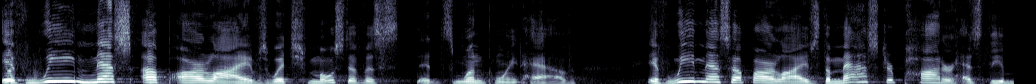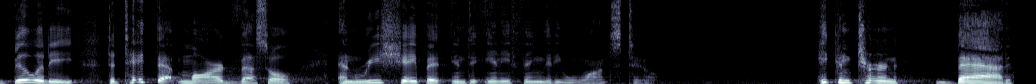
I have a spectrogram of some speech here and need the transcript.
If we mess up our lives, which most of us at one point have, if we mess up our lives, the master potter has the ability to take that marred vessel and reshape it into anything that he wants to. He can turn bad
